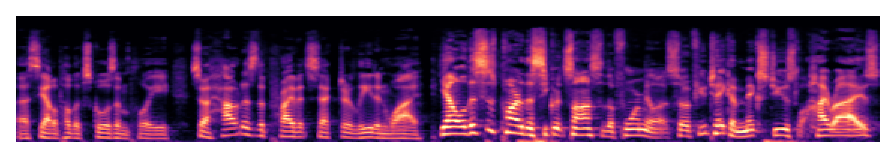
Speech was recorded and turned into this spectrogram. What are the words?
a Seattle Public Schools employee. So, how does the private sector lead and why? Yeah, well, this is part of the secret sauce of the formula. So, if you take a mixed use high rise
